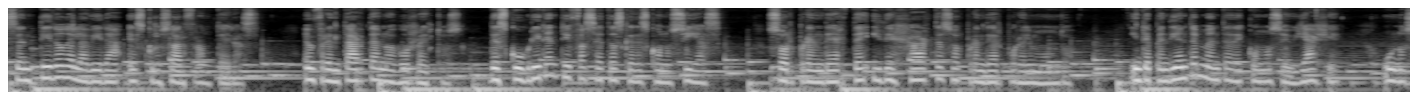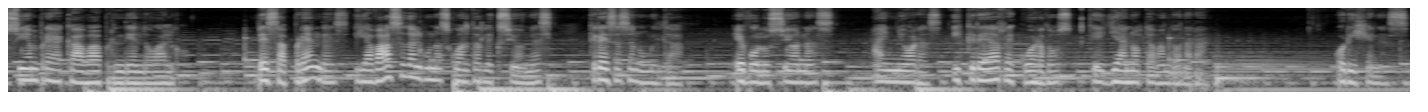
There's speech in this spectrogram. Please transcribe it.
sentido de la vida es cruzar fronteras, enfrentarte a nuevos retos, descubrir en ti facetas que desconocías, sorprenderte y dejarte sorprender por el mundo. Independientemente de cómo se viaje, uno siempre acaba aprendiendo algo. Desaprendes y a base de algunas cuantas lecciones creces en humildad, evolucionas, añoras y creas recuerdos que ya no te abandonarán. Orígenes.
